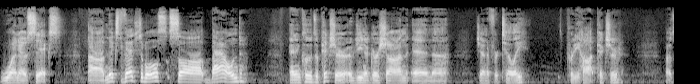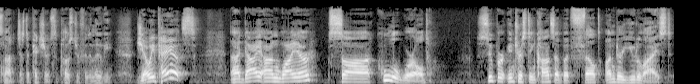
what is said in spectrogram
106? Uh, Mixed Vegetables saw Bound and includes a picture of Gina Gershon and uh, Jennifer Tilly. It's a pretty hot picture. Uh, it's not just a picture, it's a poster for the movie. Joey Pants! A guy on Wire saw Cool World. Super interesting concept, but felt underutilized.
